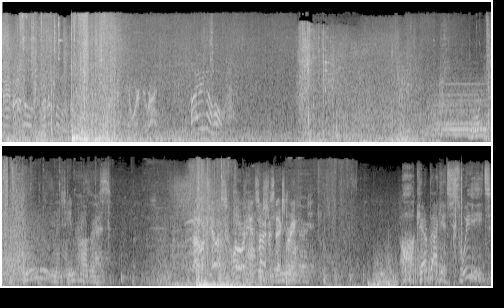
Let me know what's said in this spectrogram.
Bamboozle for the fools. It worked, it rhymed. Fire in the hole. Warrior. Ring movement in progress. Now lucky us. We're already Care inside package this being next ring. delivered. Oh, care package. Sweet.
